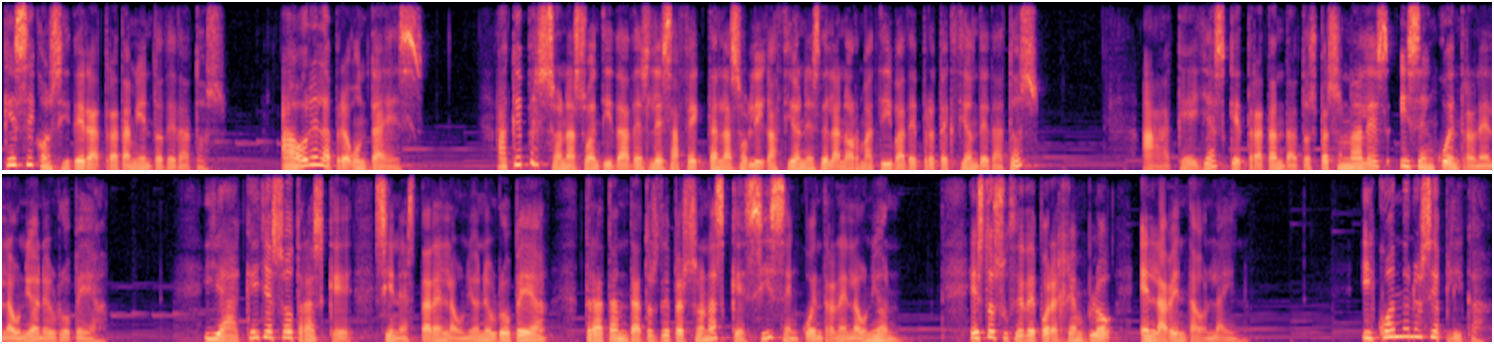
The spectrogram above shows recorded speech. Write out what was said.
qué se considera tratamiento de datos. Ahora la pregunta es, ¿a qué personas o entidades les afectan las obligaciones de la normativa de protección de datos? A aquellas que tratan datos personales y se encuentran en la Unión Europea y a aquellas otras que, sin estar en la Unión Europea, tratan datos de personas que sí se encuentran en la Unión. Esto sucede, por ejemplo, en la venta online. ¿Y cuándo no se aplica?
